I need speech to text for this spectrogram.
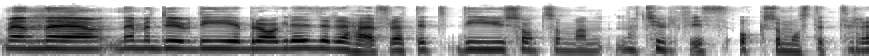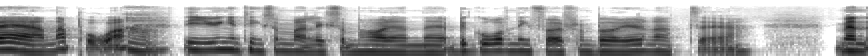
men, uh, nej men du, det är bra grejer det här för att det, det är ju sånt som man naturligtvis också måste träna på. Uh. Det är ju ingenting som man liksom har en eh, begåvning för från början att men,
